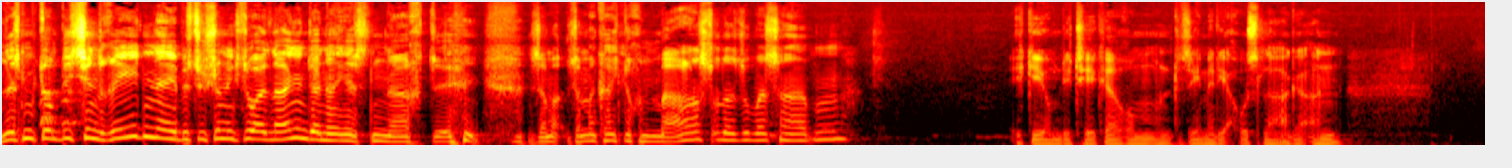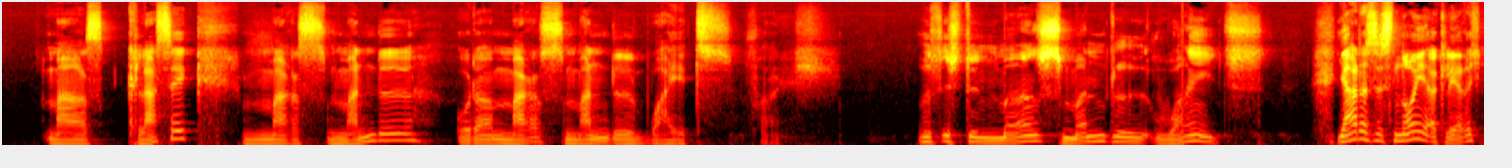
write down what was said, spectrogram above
Lass mich doch ein bisschen reden, ey. Bist du schon nicht so allein in deiner ersten Nacht? Sag mal, sag mal, kann ich noch einen Mars oder sowas haben? Ich gehe um die Theke herum und sehe mir die Auslage an. Mars Classic, Mars Mandel oder Mars Mandel White, frage ich. Was ist denn Mars Mandel White? Ja, das ist neu, erkläre ich.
